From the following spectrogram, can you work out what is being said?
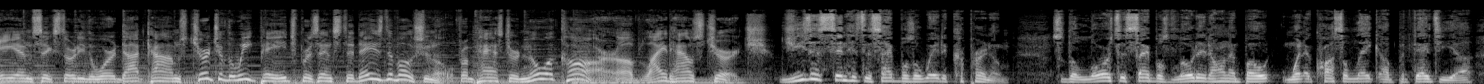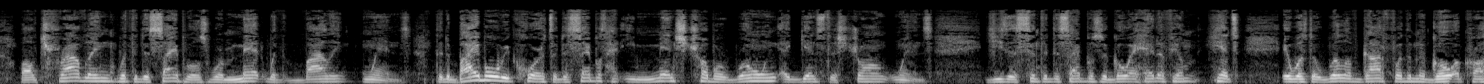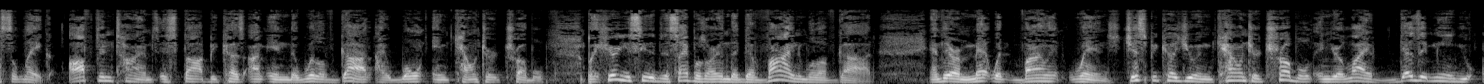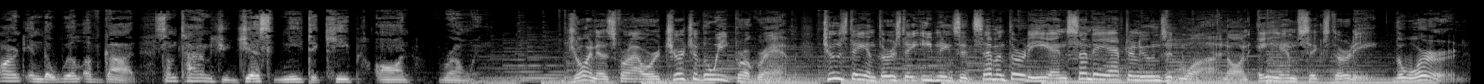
AM630TheWord.com's Church of the Week page presents today's devotional from Pastor Noah Carr of Lighthouse Church. Jesus sent his disciples away to Capernaum. So the Lord's disciples loaded on a boat, went across the lake of Bethesda, while traveling with the disciples were met with violent winds. The Bible records the disciples had immense trouble rowing against the strong winds. Jesus sent the disciples to go ahead of him. Hence, it was the will of God for them to go across the lake. Oftentimes, it's thought because I'm in the will of God, I won't encounter trouble. But here you see the disciples are in the divine will of God, and they are met with violent winds. Just because you encounter trouble in your life doesn't mean you aren't in the will of God. Sometimes you just need to keep on rowing. Join us for our Church of the Week program, Tuesday and Thursday evenings at 7:30 and Sunday afternoons at 1 on AM 630. The Word.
